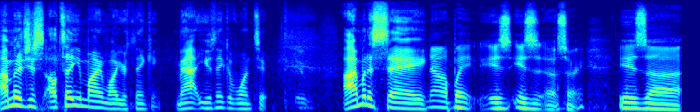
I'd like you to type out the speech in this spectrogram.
I'm gonna just. I'll tell you mine while you're thinking. Matt, you think of one too. I'm gonna say. No, wait, is is uh, sorry, is uh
